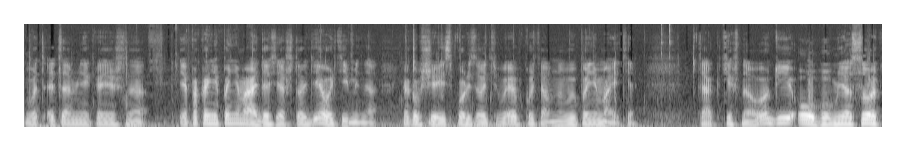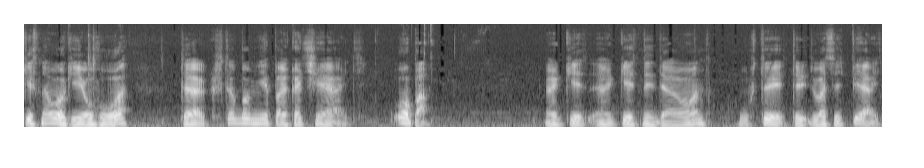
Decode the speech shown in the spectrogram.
Вот это мне, конечно... Я пока не понимаю, друзья, что делать именно. Как вообще использовать вебку там, ну вы понимаете. Так, технологии. Опа, у меня 40 технологий, ого. Так, чтобы мне прокачать? Опа. Ракет, ракетный дрон. Ух ты, 25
